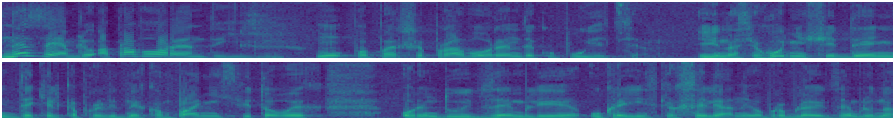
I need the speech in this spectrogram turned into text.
Не землю, а право оренди її. Ну, по-перше, право оренди купується. І на сьогоднішній день декілька провідних компаній світових орендують землі українських селян і обробляють землю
